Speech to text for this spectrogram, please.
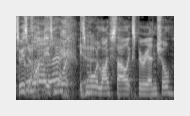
So it's more it's more it's more lifestyle experiential. That's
